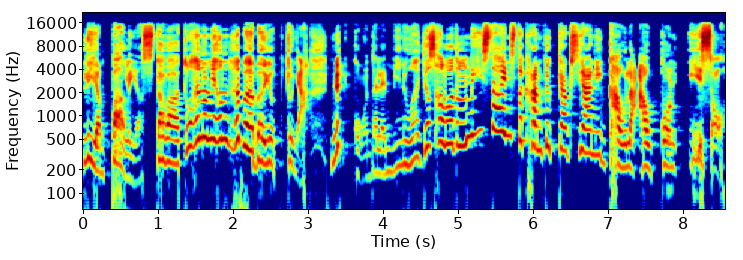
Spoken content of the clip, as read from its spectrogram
Liian paljastavaa. Tuohan on ihan höpöpö juttuja. Nyt kuuntele minua. Jos haluat lisää Instagram-tykkäyksiä, niin kaula-aukko on iso.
